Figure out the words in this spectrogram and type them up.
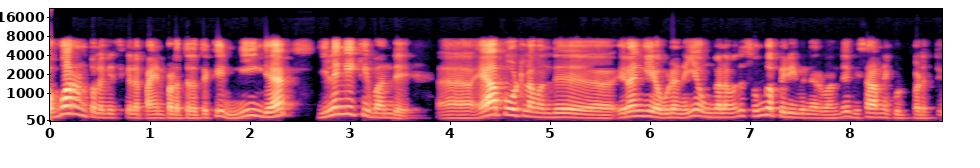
அவ்வாறான தொலைபேசிகளை பயன்படுத்துறதுக்கு நீங்கள் இலங்கைக்கு வந்து ஏர்போர்ட்டில் வந்து இறங்கிய உடனேயே உங்களை வந்து சுங்க பிரிவினர் வந்து விசாரணைக்கு உட்படுத்தி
